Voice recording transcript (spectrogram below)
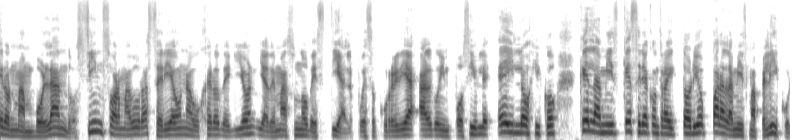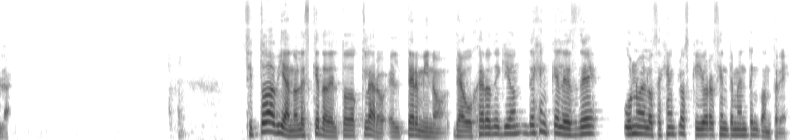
Iron Man volando sin su armadura, sería un agujero de guion y además uno bestial, pues ocurriría algo imposible e ilógico que, la que sería contradictorio para la misma película. Si todavía no les queda del todo claro el término de agujero de guion, dejen que les dé uno de los ejemplos que yo recientemente encontré.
